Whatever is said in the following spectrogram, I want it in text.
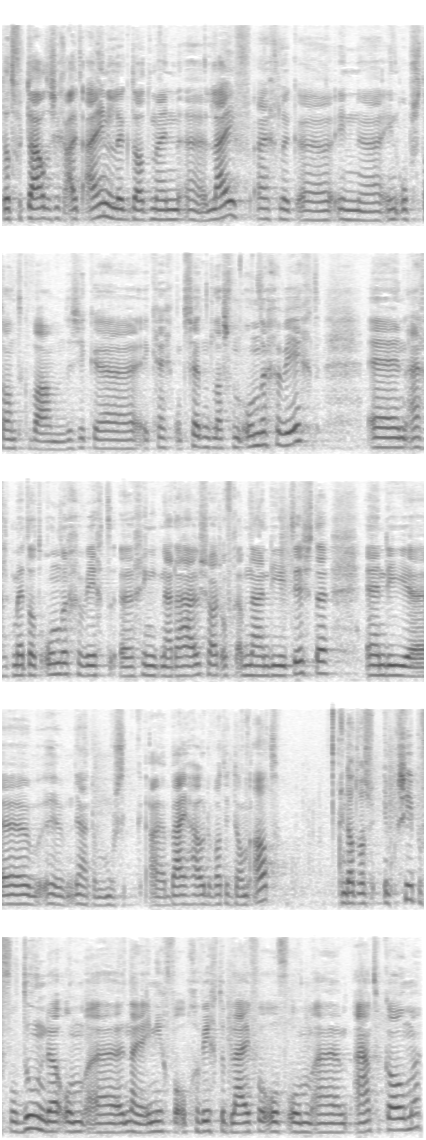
dat vertaalde zich uiteindelijk dat mijn lijf eigenlijk in, in opstand kwam. Dus ik, ik kreeg ontzettend last van ondergewicht. En eigenlijk met dat ondergewicht ging ik naar de huisarts of naar een diëtiste. En die, ja, dan moest ik bijhouden wat ik dan at. En dat was in principe voldoende om eh, nou ja, in ieder geval op gewicht te blijven of om eh, aan te komen.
